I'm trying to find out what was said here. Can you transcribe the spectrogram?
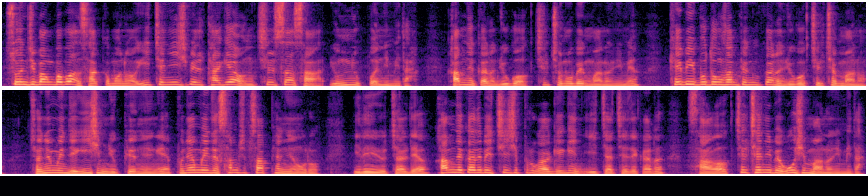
수원지방법원 사건번호 2021 타경 74466번입니다. 감정가는 6억 7,500만 원이며 KB 부동산 평균가는 6억 7천만 원, 전용 면적 26평형에 분양 면적 34평형으로 1회 유찰되어 감정가 대비 70% 가격인 2차 최저가는 4억 7,250만 원입니다.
